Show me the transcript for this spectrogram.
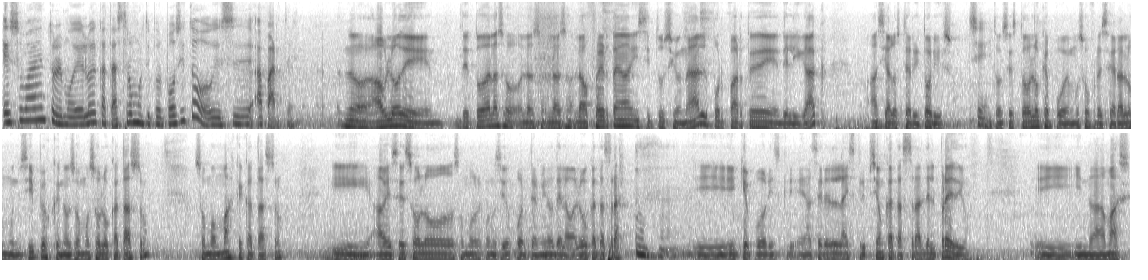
¿eso va dentro del modelo de catastro multipropósito o es eh, aparte? No, hablo de, de toda la oferta institucional por parte de, del IGAC hacia los territorios. Entonces, todo lo que podemos ofrecer a los municipios, que no somos solo catastro, somos más que catastro, y a veces solo somos reconocidos por términos del avalúo catastral, y, que por hacer la inscripción catastral del predio. Y, y, nada más.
